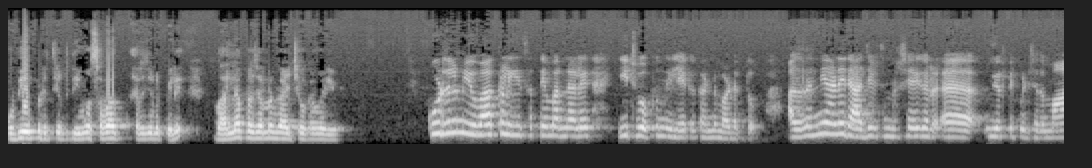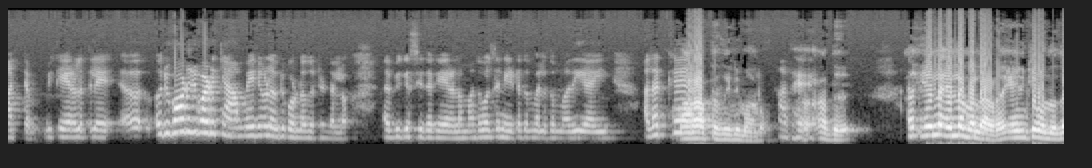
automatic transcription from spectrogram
ഉപയോഗപ്പെടുത്തിയിട്ട് നിയമസഭാ തെരഞ്ഞെടുപ്പിൽ നല്ല പ്രചരണം കാഴ്ചവെക്കാൻ കഴിയും. കൂടുതലും യുവാക്കൾ ഈ സത്യം പറഞ്ഞാൽ ഈ ചുവപ്പും നിലയൊക്കെ കണ്ടു മടുത്തു. അത് തന്നെയാണ് രാജീവ് ചന്ദ്രശേഖർ ഉയർത്തിപ്പിടിച്ചത്. മാറ്റം. ഈ കേരളത്തിലെ ഒരുപാട് ഒരുപാട് ക്യാമ്പയിനുകൾ അവർ കൊണ്ടുവന്നിട്ടുണ്ടല്ലോ. വികസിത കേരളം അതുപോലെ തന്നെ ഇടതും വലതും മതിയായി. അതൊക്കെ മാറാത്തതിന് മാറും. അതെ. അത് എല്ലാം എല്ലാം നല്ലതാണ്. എനിക്ക് വന്നത്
